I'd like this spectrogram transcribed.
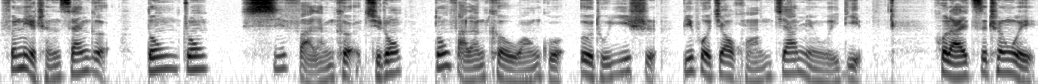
分裂成三个东、中、西法兰克。其中，东法兰克王国鄂图一世逼迫教皇加冕为帝，后来自称为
